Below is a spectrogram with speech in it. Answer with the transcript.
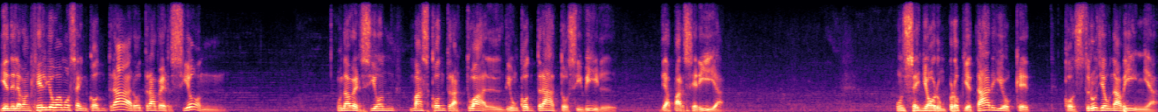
Y en el Evangelio vamos a encontrar otra versión, una versión más contractual de un contrato civil de aparcería. Un señor, un propietario que construye una viña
